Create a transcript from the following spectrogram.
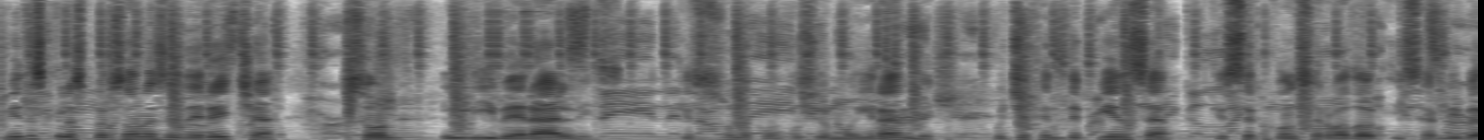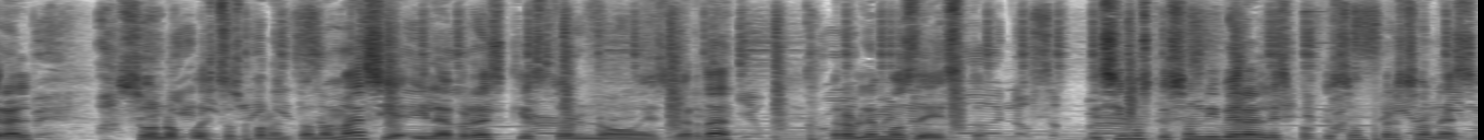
mientras que las personas de derecha son liberales, que eso es una confusión muy grande. Mucha gente piensa que ser conservador y ser liberal son opuestos por antonomasia, y la verdad es que esto no es verdad. Pero hablemos de esto. Decimos que son liberales porque son personas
